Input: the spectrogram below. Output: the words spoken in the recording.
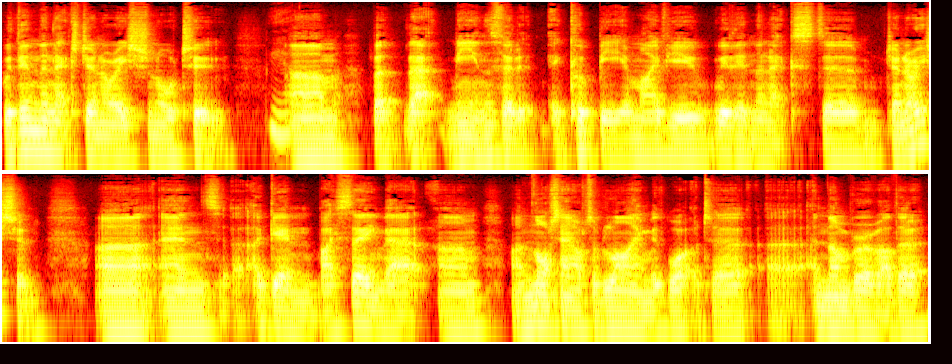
within the next generation or two. Yeah. Um, but that means that it, it, could be, in my view, within the next uh, generation. Uh, and again, by saying that, um, I'm not out of line with what uh, uh a number of other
